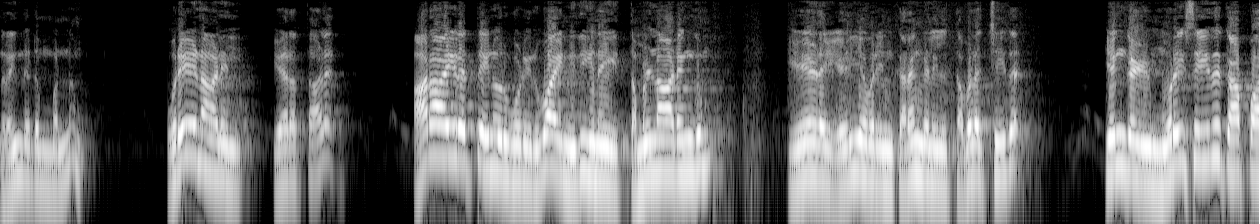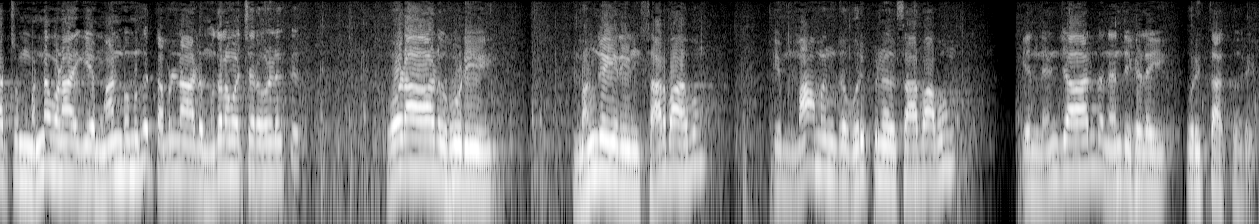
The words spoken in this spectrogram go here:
நிறைந்திடும் வண்ணம் ஒரே நாளில் ஏறத்தாழ ஆறாயிரத்தி ஐநூறு கோடி ரூபாய் நிதியினை தமிழ்நாடெங்கும் ஏழை எளியவரின் கரங்களில் தவழச் செய்த எங்கள் முறை செய்து காப்பாற்றும் மன்னவனாகிய மாண்புமிகு தமிழ்நாடு முதலமைச்சர் அவர்களுக்கு கோடானு கோடி மங்கையரின் சார்பாகவும் இம்மாமன்ற உறுப்பினர் சார்பாகவும் என் நெஞ்சார்ந்த நன்றிகளை உரித்தாக்குகிறேன்.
